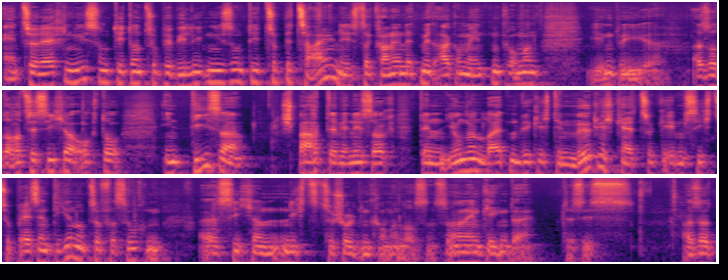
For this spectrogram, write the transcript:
einzureichen ist und die dann zu bewilligen ist und die zu bezahlen ist. Da kann ich nicht mit Argumenten kommen, irgendwie, äh, also da hat sich sicher Okto in dieser Sparte, wenn ich sage, den jungen Leuten wirklich die Möglichkeit zu geben, sich zu präsentieren und zu versuchen, äh, sicher nichts zu Schulden kommen lassen, sondern im Gegenteil. Das ist, also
